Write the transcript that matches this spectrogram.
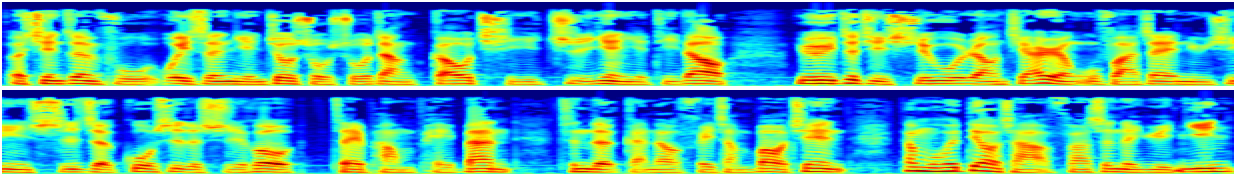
而县政府卫生研究所所长高崎智彦也提到，由于这起失误让家人无法在女性死者过世的时候在旁陪伴，真的感到非常抱歉。他们会调查发生的原因，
